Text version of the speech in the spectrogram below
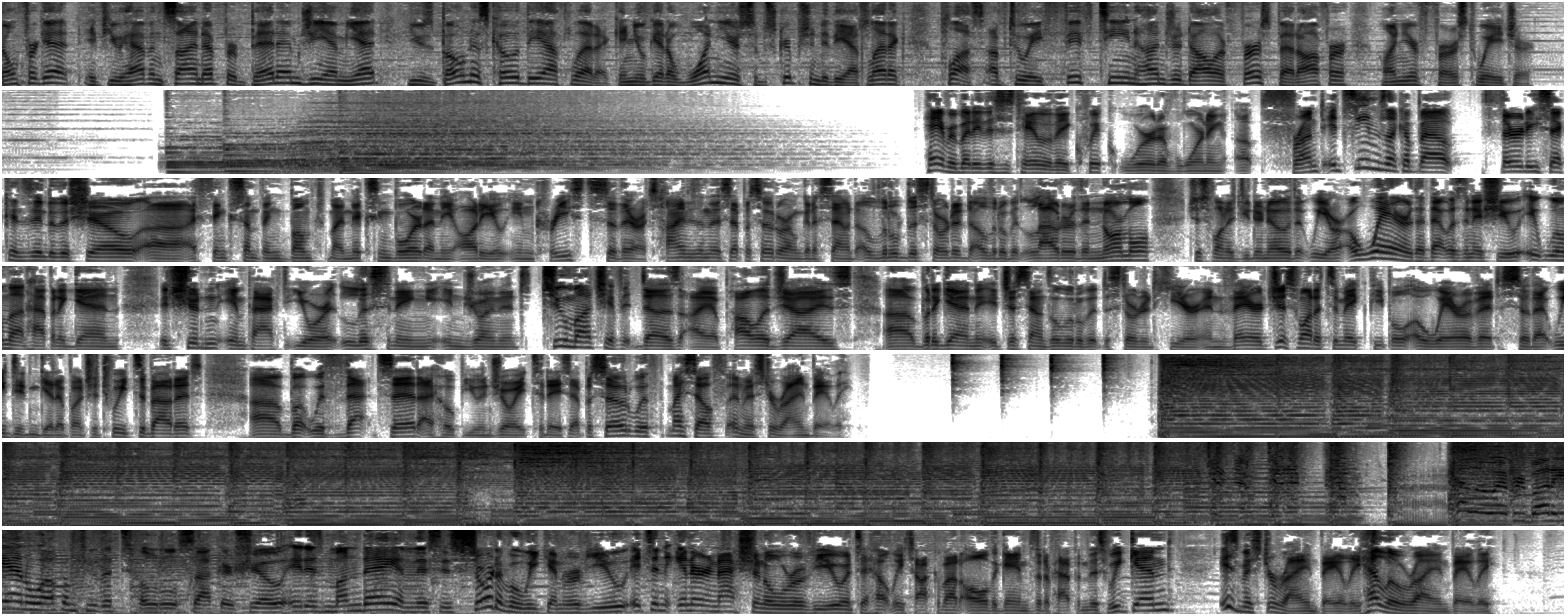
Don't forget, if you haven't signed up for BetMGM yet, use bonus code The Athletic, and you'll get a one-year subscription to The Athletic, plus up to a fifteen hundred dollar first bet offer on your first wager. Hey everybody, this is Taylor with a quick word of warning up front. It seems like about 30 seconds into the show, uh, I think something bumped my mixing board and the audio increased. So there are times in this episode where I'm going to sound a little distorted, a little bit louder than normal. Just wanted you to know that we are aware that that was an issue. It will not happen again. It shouldn't impact your listening enjoyment too much. If it does, I apologize. Uh, but again, it just sounds a little bit distorted here and there. Just wanted to make people aware of it so that we didn't get a bunch of tweets about it. Uh, but with that said, I hope you enjoy today's episode with myself and Mr. Ryan Bailey. Hello, everybody, and welcome to the Total Soccer Show. It is Monday, and this is sort of a weekend review. It's an international review, and to help me talk about all the games that have happened this weekend is Mr. Ryan Bailey. Hello, Ryan Bailey.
